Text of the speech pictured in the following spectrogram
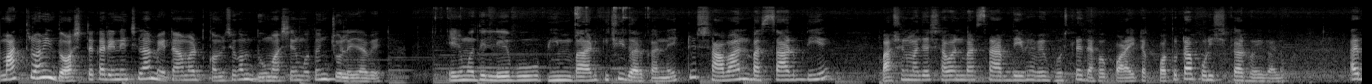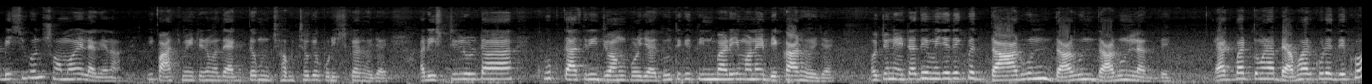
মাত্র আমি দশ টাকার এনেছিলাম, এটা আমার কমসে কম দু মাসের মতন চলে যাবে। এর মধ্যে লেবু ভিমবার কিছুই দরকার নেই। একটু সাবান বা সার্ফ দিয়ে, বাসন মাজার সাবান বা সার্ফ দিয়ে এইভাবে ঘষলে দেখো কড়াইটা কতটা পরিষ্কার হয়ে গেল। আর বেশিক্ষণ সময় লাগে না। এই পাঁচ মিনিটের মধ্যে একদম ঝকঝকে পরিষ্কার হয়ে যায়। আর স্টিল উলটা খুব তাড়াতাড়ি জং পড়ে যায়। দু থেকে তিনবারই মানে বেকার হয়ে যায়। ওই জন্য এটা দিয়ে মেজে দেখবে দারুণ দারুণ দারুণ লাগবে। একবার তোমরা ব্যবহার করে দেখো।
